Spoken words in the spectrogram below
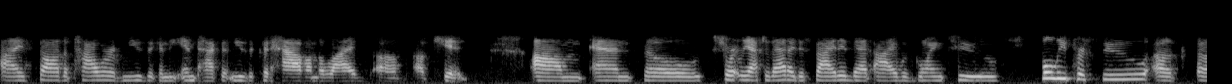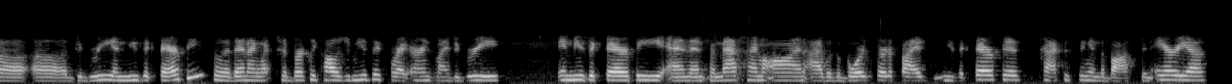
I saw the power of music and the impact that music could have on the lives of, of kids. Um, and so shortly after that, I decided that I was going to fully pursue a, a, a degree in music therapy. So then I went to Berklee College of Music where I earned my degree in music therapy. And then from that time on, I was a board certified music therapist practicing in the Boston area,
